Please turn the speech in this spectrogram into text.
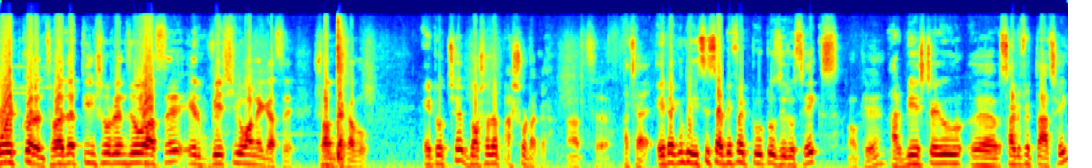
ওয়েট করেন ছয় হাজার তিনশো রেঞ্জেও আছে এর বেশিও অনেক আছে সব দেখাবো। এটা হচ্ছে দশ হাজার পাঁচশো টাকা। আচ্ছা। আচ্ছা এটা কিন্তু ECE certified two two zero six okay আর বিএসটিউ সার্টিফিকেট তো আছেই।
